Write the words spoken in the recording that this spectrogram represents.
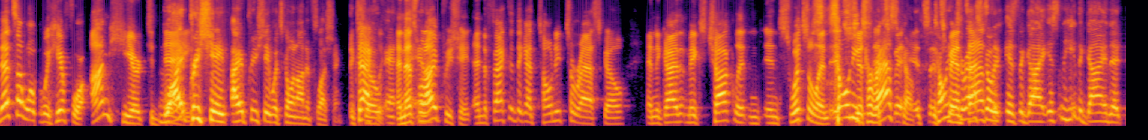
that's not what we're here for. I'm here today. Well, I appreciate I appreciate what's going on in Flushing. Exactly. So, and, that's what I appreciate. And the fact that they got Tony Tarasco and the guy that makes chocolate in, in Switzerland. Tony just- Tarasco. It's, it's, Tony fantastic. Tarasco is the guy, isn't he the guy that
